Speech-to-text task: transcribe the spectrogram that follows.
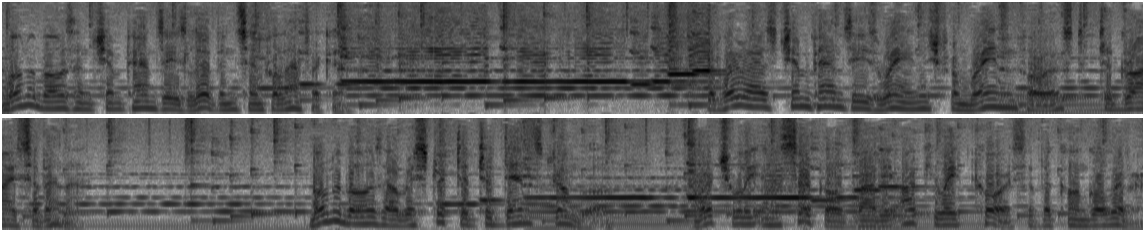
Bonobos and chimpanzees live in Central Africa. But whereas chimpanzees range from rainforest to dry savanna, bonobos are restricted to dense jungle, virtually encircled by the arcuate course of the Congo River.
